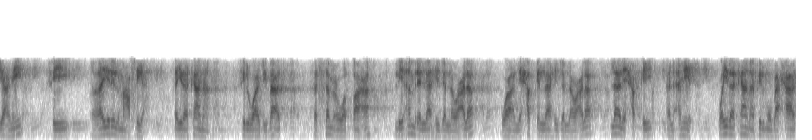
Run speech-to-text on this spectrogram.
يعني في غير المعصية. فإذا كان في الواجبات فالسمع والطاعة لأمر الله جل وعلا ولحق الله جل وعلا لا لحق الأمير. وإذا كان في المباحات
